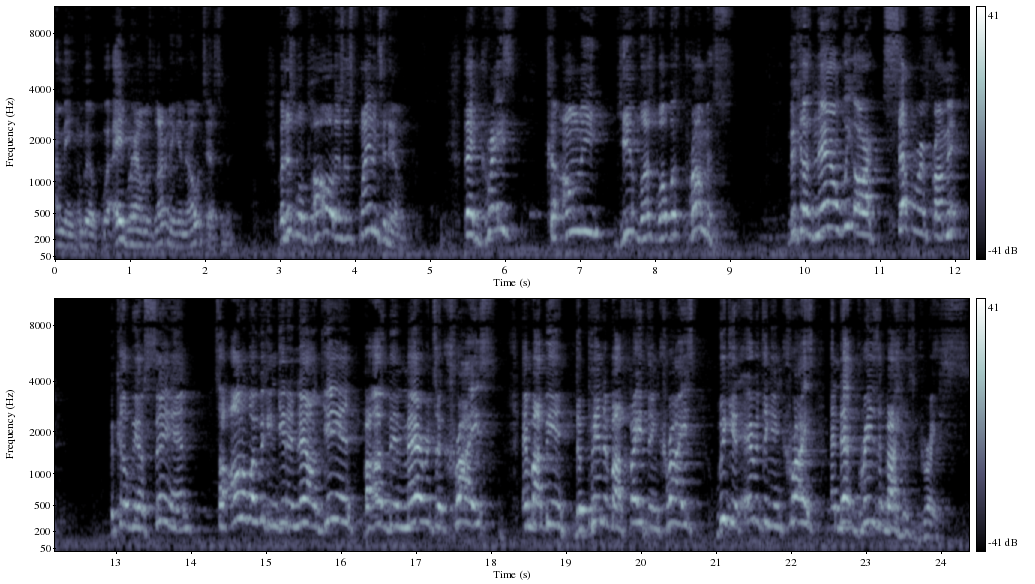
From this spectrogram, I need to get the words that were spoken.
I mean, what Abraham was learning in the Old Testament. But this is what Paul is explaining to them. That grace could only give us what was promised. Because now we are separate from it because we have sinned. So the only way we can get it now again by us being married to Christ and by being dependent by faith in Christ, we get everything in Christ, and that brings about his grace.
